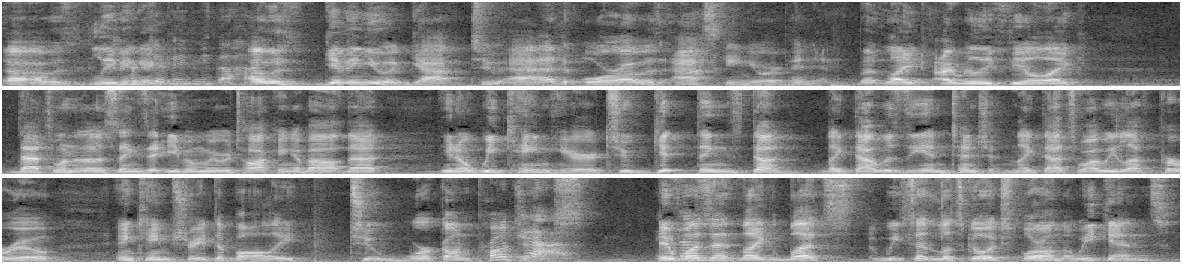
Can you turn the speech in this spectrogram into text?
Uh, I was leaving You're a, giving me the I was giving you a gap to add, or I was asking your opinion. But like, I really feel like that's one of those things that even we were talking about that you know we came here to get things done. Like that was the intention. Like that's why we left Peru and came straight to Bali to work on projects. Yeah, It wasn't like let's. We said let's go explore on the weekends,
